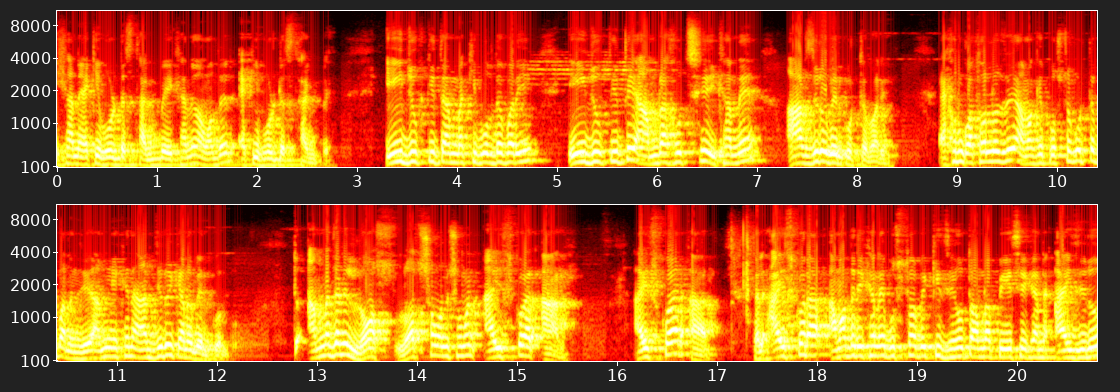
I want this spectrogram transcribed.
এখানে একই ভোল্টেজ থাকবে, এখানেও আমাদের একই ভোল্টেজ থাকবে। এই যুক্তিতে আমরা কি বলতে পারি? এই যুক্তিতে আমরা হচ্ছে এখানে আর জিরো বের করতে পারি। এখন কথা হলো যে আমাকে প্রশ্ন করতে পারেন যে আমি এখানে আর জিরোই কেন বের করব? তো আমরা জানি লস লস সমান সমান I square R I square R তাহলে আই স্কোয়ার আর আমাদের এখানে বুঝতে হবে কি? যেহেতু আমরা পেয়েছি এখানে আই জিরো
